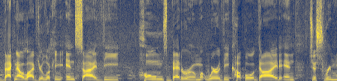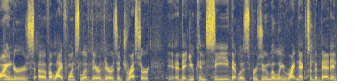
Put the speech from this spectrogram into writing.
Back now live, you're looking inside the home's bedroom where the couple died and just reminders of a life once lived there. There is a dresser uh, that you can see that was presumably right next to the bed. And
